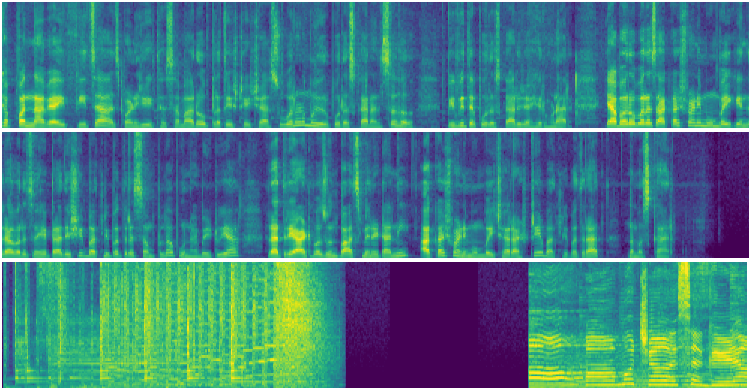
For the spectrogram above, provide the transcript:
छप्पन्नाव्या इफ्फीचा आज पणजी इथं समारोप प्रतिष्ठेच्या सुवर्णमयूर पुरस्कारांसह विविध पुरस्कार जाहीर होणार. याबरोबरच आकाशवाणी मुंबई केंद्रावरचं हे प्रादेशिक बातमीपत्र संपलं. पुन्हा भेटूया. रात्री आठ वाजून पाच मिनिटांनी आकाशवाणी मुंबईच्या राष्ट्रीय बातमीपत्रात. नमस्कार. सगळ्या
